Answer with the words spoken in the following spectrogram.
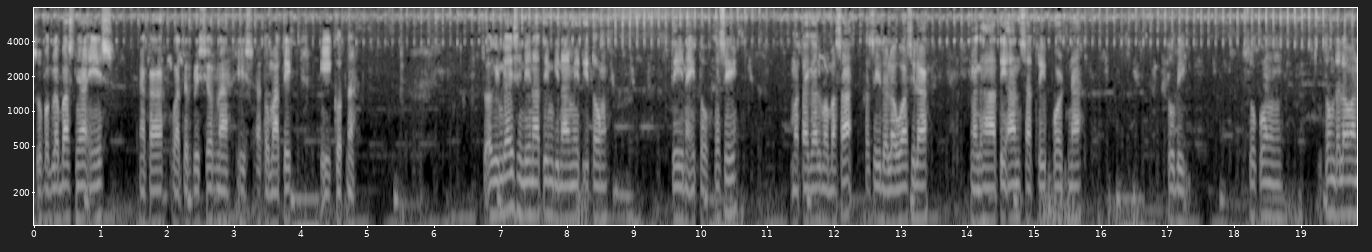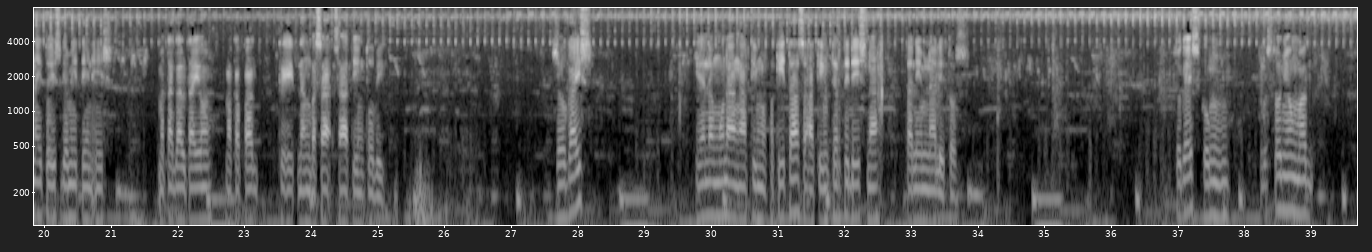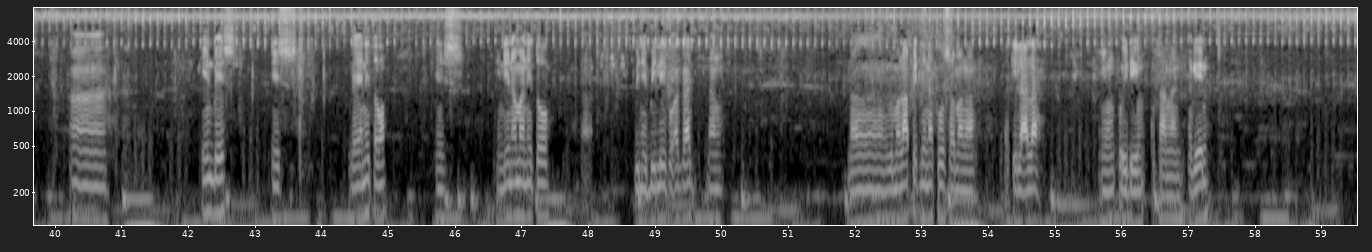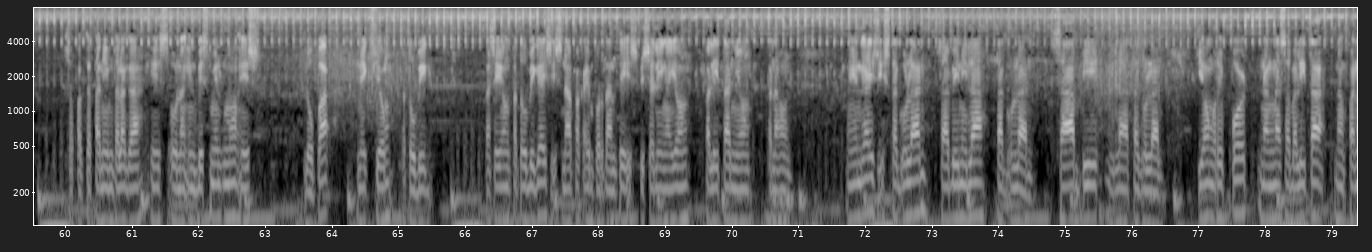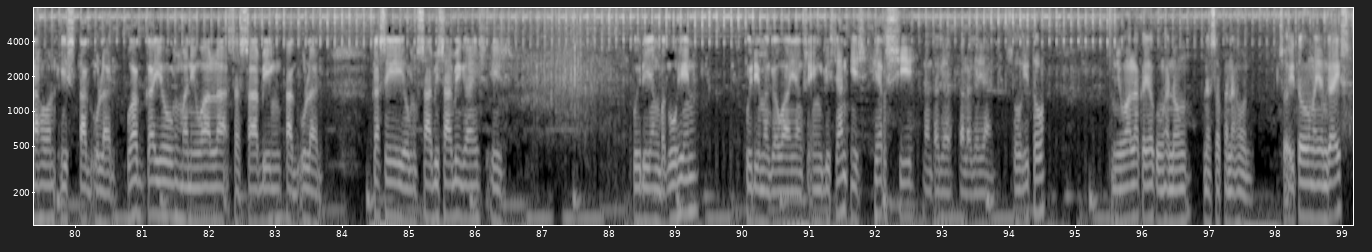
So paglabas niya is naka water pressure na is automatic iikot na. So again guys hindi natin ginamit itong stay na ito kasi matagal mabasa kasi dalawa sila naghahatian sa 3 port na tubig. So kung itong dalawa na ito is gamitin is matagal tayo makapag create ng basa sa ating tubig so guys yan lang muna ang aking mapakita sa aking 30 days na tanim na litos. So guys kung gusto nyong mag uh, invest is gaya nito is hindi naman ito uh, binibili ko agad ng na lumalapit din ako sa mga kakilala yung pwedeng utangan. Again sa pagtatanim talaga is unang investment mo is lupa next yung patubig. Kasi yung patubig guys is napaka importante especially ngayong palitan yung panahon. Ngayon guys is tag-ulan. Sabi nila tag-ulan. Sabi nila tag-ulan. Yung report ng nasa balita ng panahon is tag-ulan. Huwag kayong maniwala sa sabing tag-ulan. Kasi yung sabi-sabi guys is pwede yang baguhin, pwede magawa yang sa English yan is Hershey lang taga, talaga yan. So ito, maniwala kayo kung anong nasa panahon. So ito ngayon guys.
